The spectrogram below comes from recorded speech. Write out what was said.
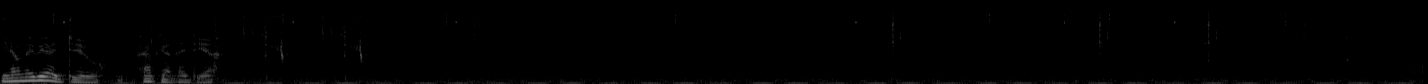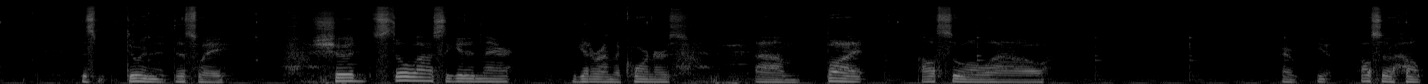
You know, maybe I do. I've got an idea. This doing it this way should still allow us to get in there and get around the corners, um, but also allow, or you know, also help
